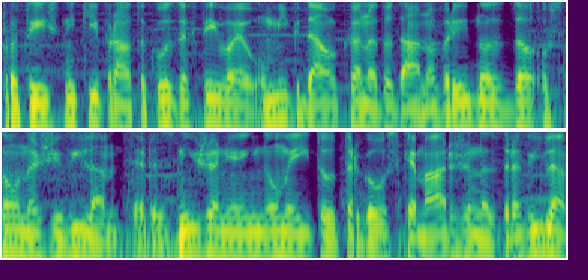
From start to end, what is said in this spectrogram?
Protestniki prav tako zahtevajo umik davka na dodano vrednost za osnovna živila ter znižanje in omejitev trgovske marže na zdravila,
